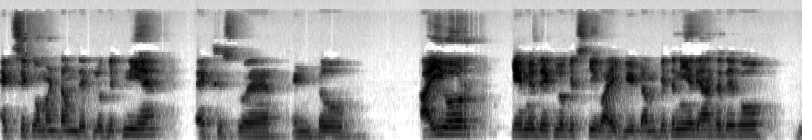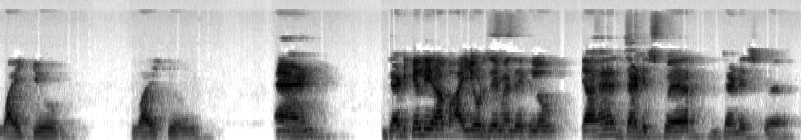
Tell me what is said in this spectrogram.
एक्स की कॉमन टर्म देख लो कितनी है। एक्स स्क्वायर इंटू आई और के में देख लो किसकी वाई की टर्म कितनी है। ध्यान से देखो Y cube Y cube and Z के लिए आप आई और जे में देख लो, क्या है? Z square Z square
